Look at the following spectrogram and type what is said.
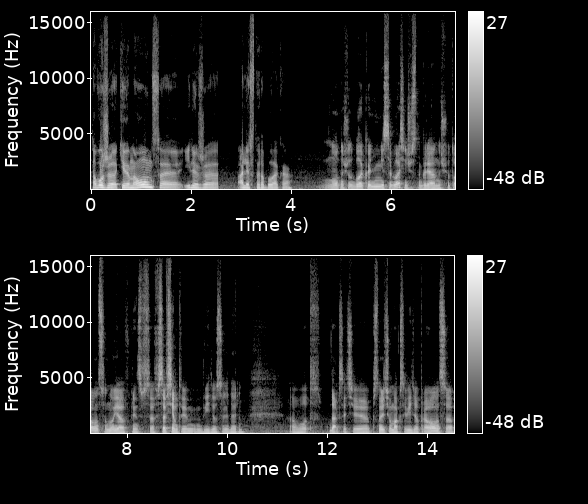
того же Кевина Оуэнса или же Алистера Блэка. Ну, вот насчет Блэка не согласен, честно говоря, а насчет Оуэнса, ну, я, в принципе, со, со всем твоим видео солидарен. Вот. Да, кстати, посмотрите у Макса видео про Оуэнса,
